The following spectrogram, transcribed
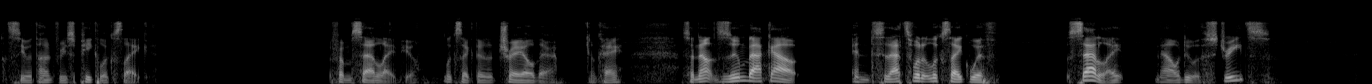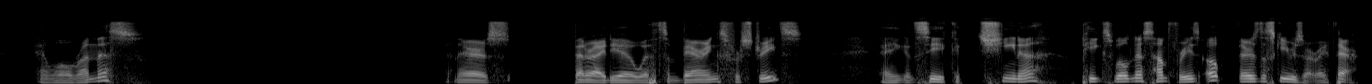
Let's see what Humphreys Peak looks like from satellite view. Looks like there's a trail there, okay? So now let's zoom back out, and so that's what it looks like with satellite. Now we'll do it with streets, and we'll run this. And there's better idea with some bearings for streets. And you can see Kachina, Peaks Wilderness, Humphreys. Oh, there's the ski resort right there.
